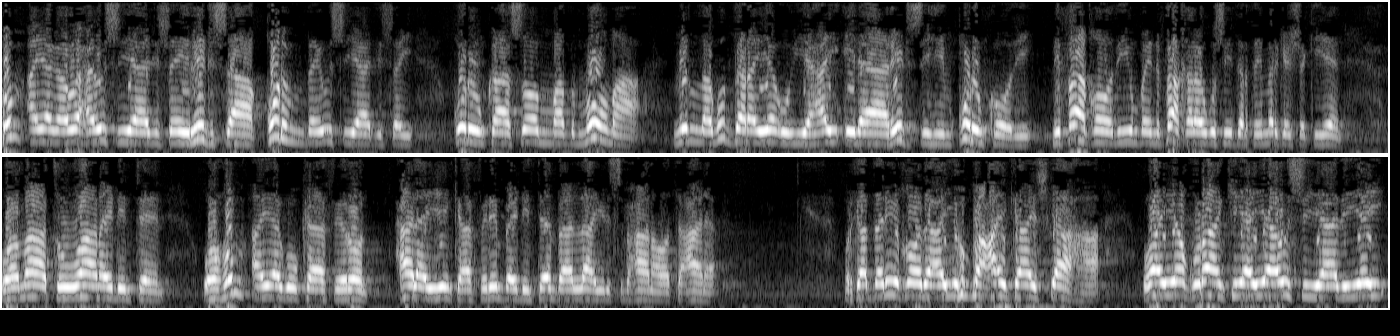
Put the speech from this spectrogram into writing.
Hum ayaga waxay u siyaadisay ridsa qurun bay u siyaadisay. Qurunkaasoo madmuuma mid lagu daraya uu yahay ilaa ridsihim qurunkoodii nifaaqoodii unbay nifaaq kale ugu sii dartay markay shakiyeen. Wamaatuu waanay dhinteen. Wa hum ayagu kaafiruun xaal ay yihiin kaafiriin bay dhinteen ba allah yidhi subxaanahu wa tacaala marka dariiqooda ayuunba caynkaa iska ahaa. Waayo qur'aankii ayaa u siyaadiyey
